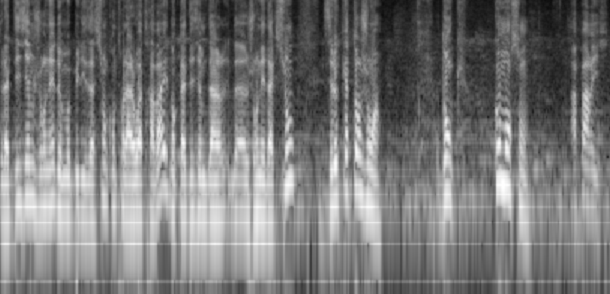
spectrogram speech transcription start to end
de la dixième journée de mobilisation contre la loi travail. Donc, la dixième journée d'action, c'est le 14 juin. Donc, commençons à Paris.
